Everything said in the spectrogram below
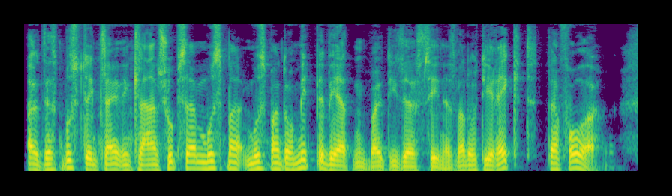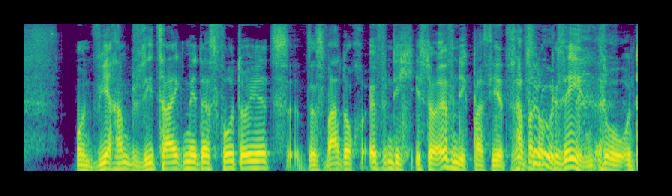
Also das muss den den klaren Schubser muss man, muss man doch mitbewerten bei dieser Szene. Es war doch direkt davor. Und wir haben, Sie zeigen mir das Foto jetzt, das war doch öffentlich, ist doch öffentlich passiert. Das Absolut. haben wir doch gesehen. So, und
